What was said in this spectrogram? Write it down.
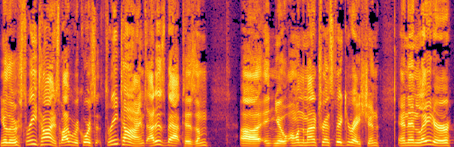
You know, there's three times, the Bible records that three times at his baptism, uh, and, you know, on the Mount of Transfiguration, and then later,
